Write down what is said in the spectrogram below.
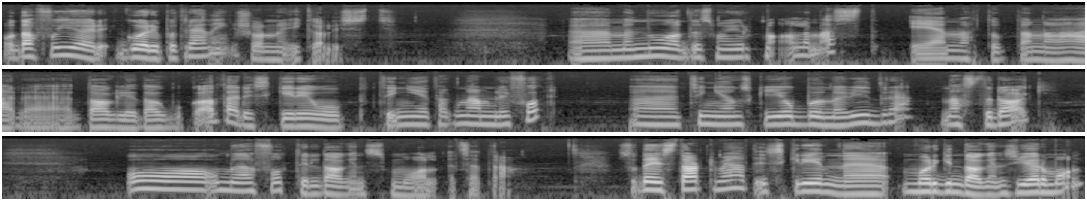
Og derfor gjør, går jeg på trening sjøl når jeg ikke har lyst. Uh, men noe av det som har hjulpet meg aller mest, er nettopp denne her uh, daglige dagboka, der jeg skriver opp ting jeg er takknemlig for, uh, ting jeg ønsker å jobbe med videre neste dag, og om jeg har fått til dagens mål, etc. Så det jeg starter med, er at jeg skriver ned morgendagens gjøremål,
